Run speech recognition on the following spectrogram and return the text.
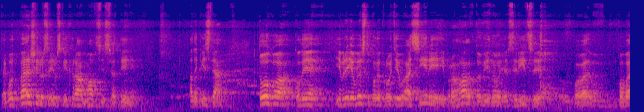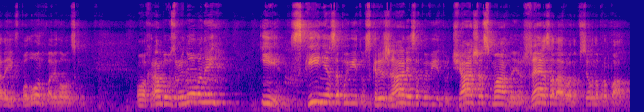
Так от перший Єрусалимський храм мав ці святині. Але після того, коли євреї виступили проти Асірії і програли в ту війну, і асирійці повели- їх в полон Вавилонський, о, храм був зруйнований, і скинія заповіту, скрижалі заповіту, чаша з манною, жезл Аарона, все воно пропало.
